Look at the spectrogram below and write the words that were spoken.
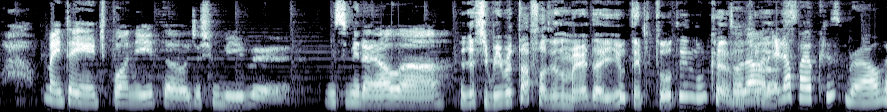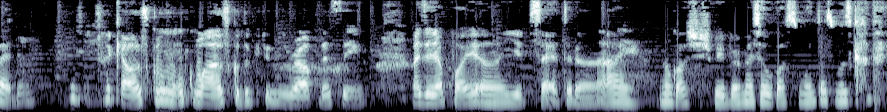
uau. Também tem, tipo, a Anitta, o Justin Bieber, Miss Mirella, O Justin Bieber tá fazendo merda aí o tempo todo e nunca. toda nunca... hora. Ele apoia o Chris Brown, velho. Aquelas com, com asco do Chris Brown pra sempre. Mas ele apoia e etc. Ai, Não gosto de Justin Bieber, mas eu gosto muito das músicas dele.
